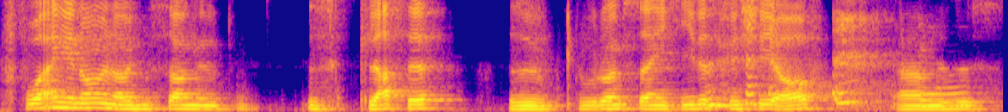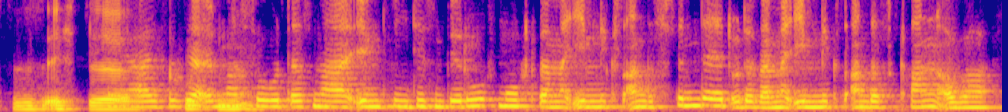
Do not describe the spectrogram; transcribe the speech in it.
voreingenommen, aber ich muss sagen, das ist klasse. Also du räumst eigentlich jedes Klischee auf. Ähm, ja. das, ist, das ist echt. Äh, ja, es ist ja immer so, dass man irgendwie diesen Beruf macht, weil man eben nichts anderes findet oder weil man eben nichts anderes kann. Aber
